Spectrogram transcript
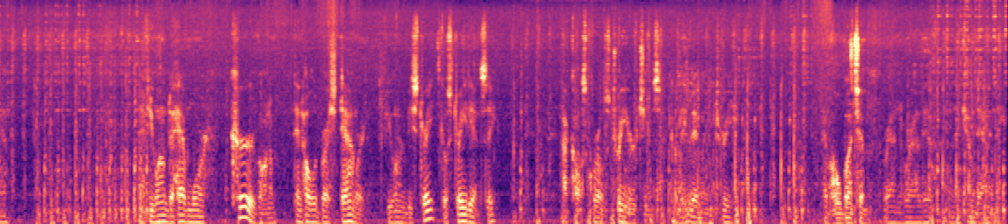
in. And if you want them to have more curve on them, then hold the brush downward. If you want them to be straight, go straight in, see? I call squirrels tree urchins because they live in a tree. I have a whole bunch of them around where I live, and they come down and they,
